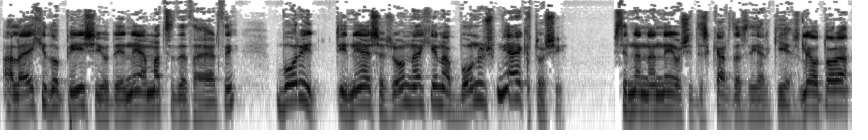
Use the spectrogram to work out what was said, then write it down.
αλλά έχει ειδοποιήσει ότι 9 μάτς δεν θα έρθει, μπορεί τη νέα σεζόν να έχει ένα μπόνου, μια έκπτωση στην ανανέωση της κάρτας διαρκείας. Λέω τώρα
